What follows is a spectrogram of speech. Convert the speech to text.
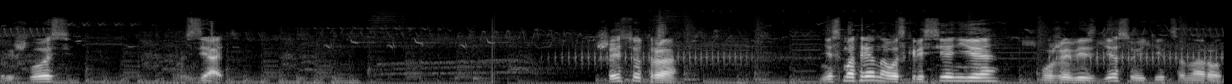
пришлось взять. Шесть утра. Несмотря на воскресенье, уже везде суетится народ.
